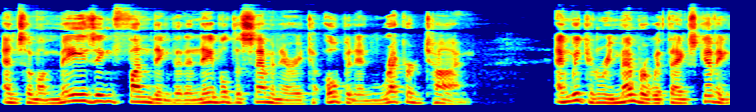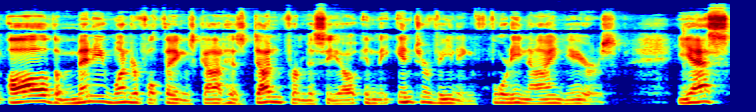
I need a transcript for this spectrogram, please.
and some amazing funding that enabled the seminary to open in record time. And we can remember with thanksgiving all the many wonderful things God has done for Missio in the intervening 49 years. Yes,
